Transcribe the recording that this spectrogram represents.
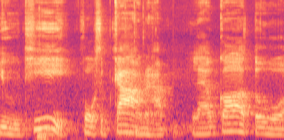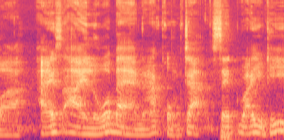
อยู่ที่ 69 นะครับ แล้วก็ตัว RSI lower band นะผมจะเซตไว้อยู่ที่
